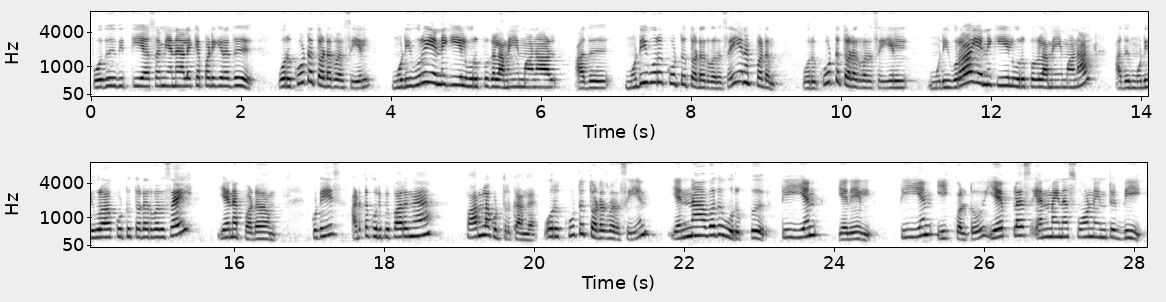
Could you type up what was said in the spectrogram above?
பொது வித்தியாசம் என அழைக்கப்படுகிறது. ஒரு கூட்டத்தொடர் வரிசையில் முடிவுறு எண்ணிக்கையில் உறுப்புகள் அமையுமானால் அது முடிவுறு கூட்டுத்தொடர் வரிசை எனப்படும். ஒரு கூட்டுத்தொடர் வரிசையில் முடிவுறா எண்ணிக்கையில் உறுப்புகள் அமையுமானால் அது முடிவுறா கூட்டுத்தொடர் வரிசை எனப்படும். குட்டீஸ் அடுத்த குறிப்பு பாருங்க. ஃபார்முலா கொடுத்துருக்காங்க. ஒரு கூட்டுத்தொடர் வரிசையின் எண்ணாவது உறுப்பு டிஎன் எனில் t n equal to a plus n minus one into d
